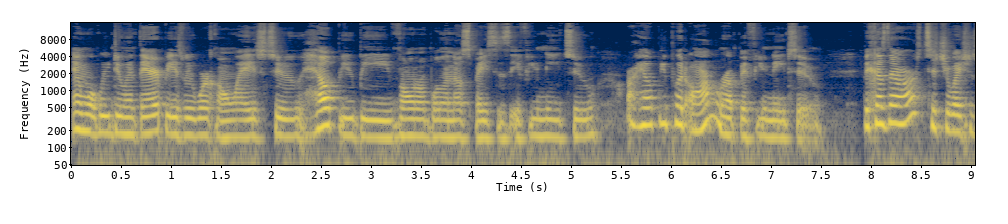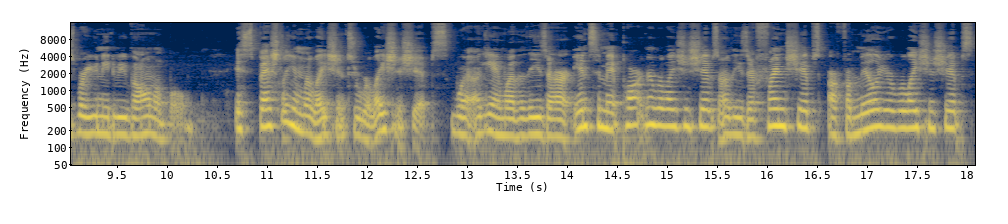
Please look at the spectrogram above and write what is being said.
And what we do in therapy is we work on ways to help you be vulnerable in those spaces if you need to, or help you put armor up if you need to. Because there are situations where you need to be vulnerable especially in relation to relationships. Where again, whether these are intimate partner relationships or these are friendships or familiar relationships,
